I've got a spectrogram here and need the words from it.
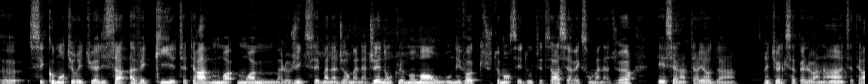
euh, c'est comment tu ritualises ça, avec qui, etc. Moi, moi ma logique, c'est manager-manager, donc le moment où on évoque justement ses doutes, etc., c'est avec son manager, et c'est à l'intérieur d'un rituel qui s'appelle le 1 à 1, etc.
